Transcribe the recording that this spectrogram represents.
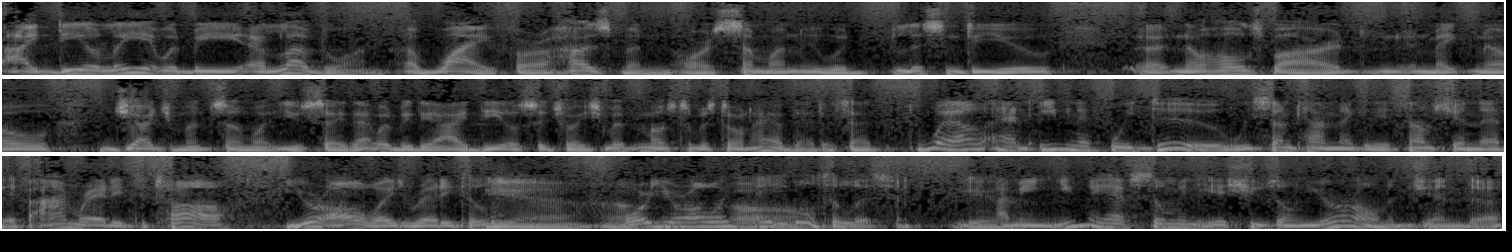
Ideally, it would be a loved one, a wife or a husband or someone who would listen to you, uh, no holds barred, and make no judgments on what you say. That would be the ideal situation, but most of us don't have that. Is that? Well, and even if we do, we sometimes make the assumption that if I'm ready to talk, you're always ready to listen, yeah, okay. or you're always oh. able to listen. Yeah. I mean, you may have so many issues on your own agenda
